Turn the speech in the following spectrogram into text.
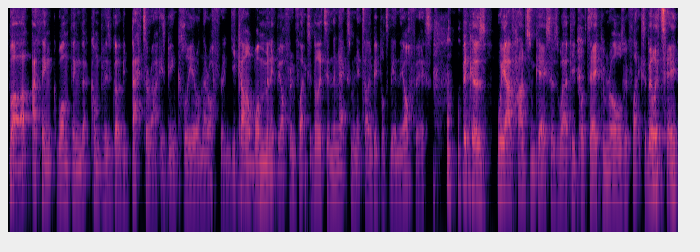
But I think one thing that companies have got to be better at is being clear on their offering. You can't one minute be offering flexibility and the next minute telling people to be in the office because we have had some cases where people have taken roles with flexibility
